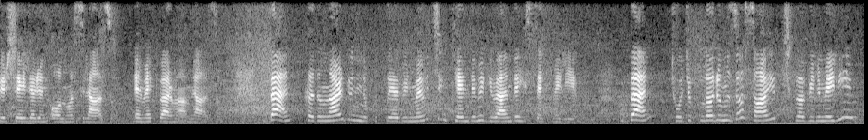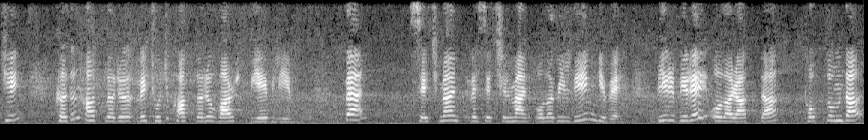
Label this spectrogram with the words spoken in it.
bir şeylerin olması lazım. Emek vermem lazım. Ben Kadınlar Günü'nü kutlayabilmem için kendimi güvende hissetmeliyim. Ben çocuklarımıza sahip çıkabilmeliyim ki kadın hakları ve çocuk hakları var diyebileyim. Ben seçmen ve seçilmen olabildiğim gibi bir birey olarak da toplumda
